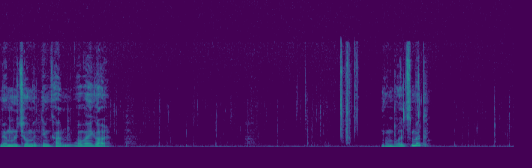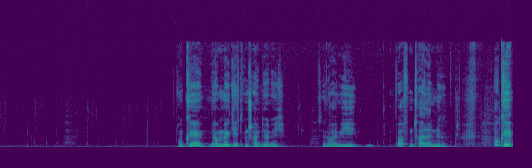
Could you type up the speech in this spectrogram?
mehr Munition mitnehmen kann, aber egal. Noch Bolzen mit? Okay, ja, mehr geht anscheinend ja nicht. Sind noch irgendwie Waffenteile? Nö. Okay.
